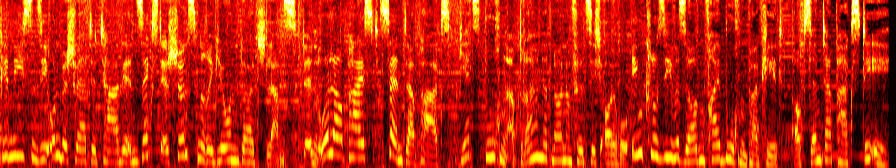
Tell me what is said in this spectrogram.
Genießen Sie unbeschwerte Tage in sechs der schönsten Regionen Deutschlands. Denn Urlaub heißt Center Parks. Jetzt buchen ab 349 Euro inklusive sorgenfrei Buchenpaket auf centerparks.de.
